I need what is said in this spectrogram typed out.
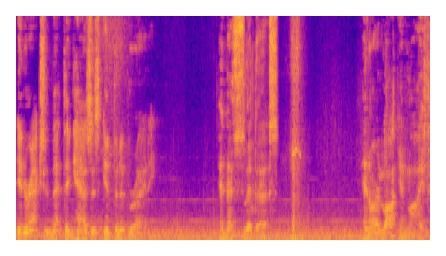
interaction that thing has is infinite variety. And that's led to us. And our lot in life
